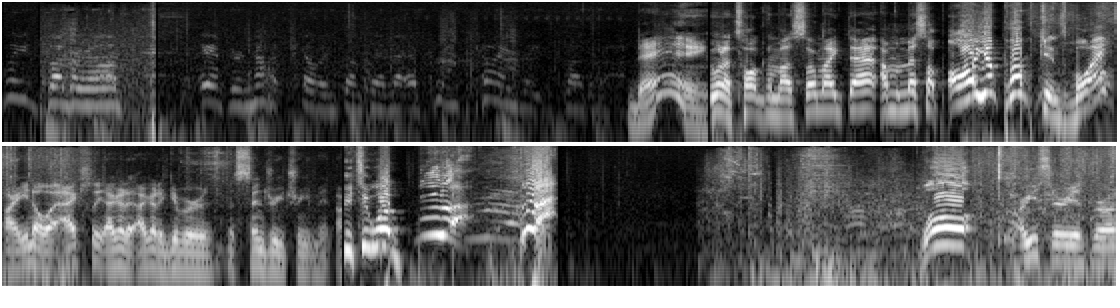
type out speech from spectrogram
please bugger off. If you're not selling something, that uh, please kindly. Dang. You want to talk to my son like that? I'm gonna mess up all your pumpkins, boy. All right, you know what? Actually, I gotta, I gotta give her the Sindri treatment. Three, two, one. Whoa! Are you serious, bro?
